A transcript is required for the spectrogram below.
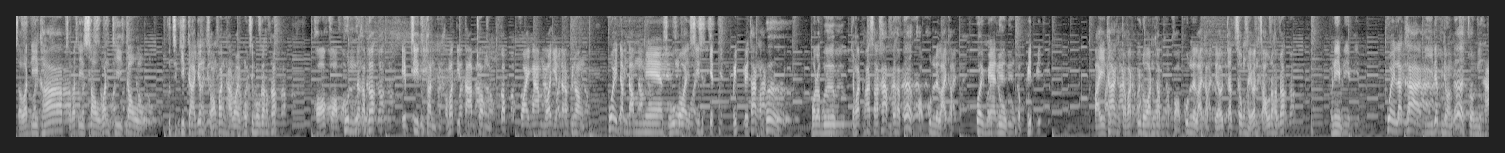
สวัสดีครับ สวัสดีเสาร์วันที่เก้าพฤศจิกายน 2566 นะครับเนาะขอขอบคุณนะครับเนาะ FC ทุกท่านที่เข้ามาติดตามช่องก๊อปควายงามร้อยเอ็ดนะครับพี่น้องกล้วยดำดำๆแม่สูงร้อย47ปิดไปทางอำเภอบรบือจังหวัดมหาสารคามนะครับเด้อขอบคุณหลายๆครับกล้วยแม่ลูกกับปิดไปทางจังหวัดอุดรครับ ขอบคุณหลายๆครับ เดี๋ยวจัดส่งให้วันเสาร์นะครับเนาะวันนี้ กล้วยราคาดีเด้อพี่น้องเด้อช่วงนี้หา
